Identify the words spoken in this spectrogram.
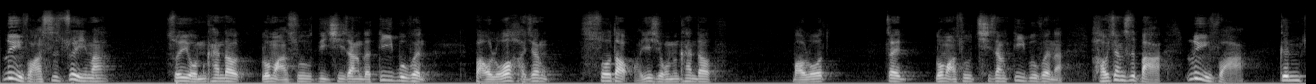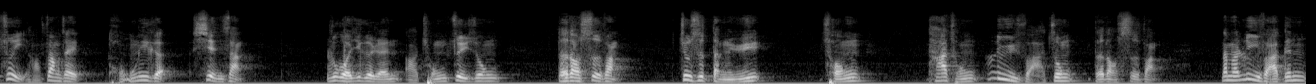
律法是罪吗？所以我们看到罗马书第七章的第一部分，保罗好像。说到，也许我们看到保罗在罗马书七章第一部分呢，好像是把律法跟罪哈放在同一个线上。如果一个人啊从罪中得到释放，就是等于从他从律法中得到释放。那么律法跟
